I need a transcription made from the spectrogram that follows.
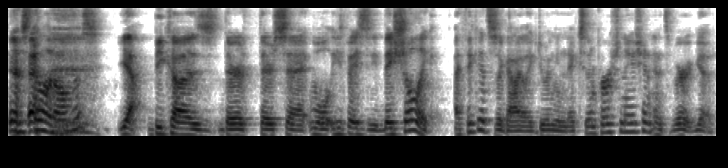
He's still in office. Yeah, because they're they're saying well, he's basically they show like I think it's a guy like doing a Nixon impersonation and it's very good.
